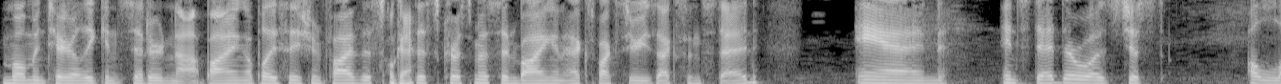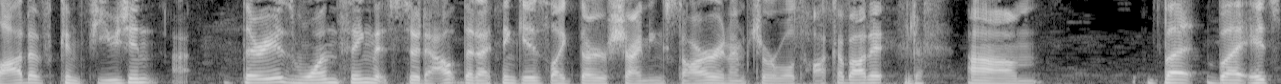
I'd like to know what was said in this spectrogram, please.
momentarily consider not buying a PlayStation 5 this Okay. this Christmas and buying an Xbox Series X instead. And instead there was just a lot of confusion. There is one thing that stood out that I think is like their shining star and I'm sure we'll talk about it. Um, but But it's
